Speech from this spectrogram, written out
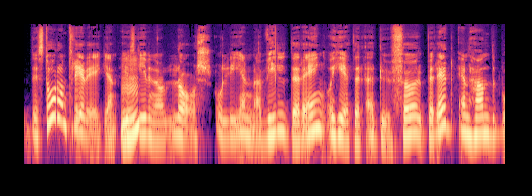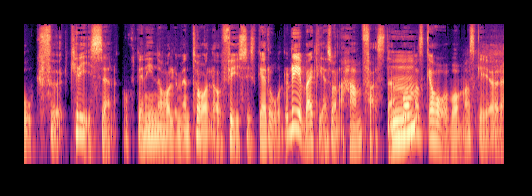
det står om tre-regeln är Mm. skriven av Lars och Lena Wilderäng och heter Är du förberedd? En handbok för krisen. Och den innehåller mentala och fysiska råd. Och det är verkligen sådana handfasta. Mm. Vad man ska ha och vad man ska göra.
